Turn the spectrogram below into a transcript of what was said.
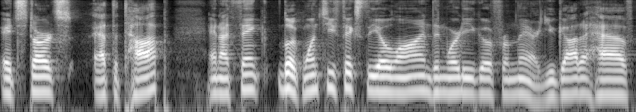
It starts at the top. And I think, look, once you fix the O line, then where do you go from there? You got to have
